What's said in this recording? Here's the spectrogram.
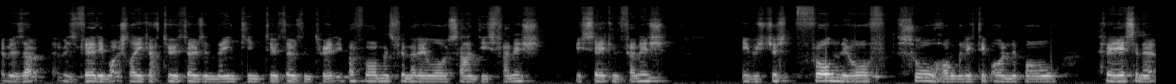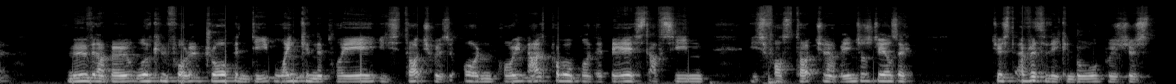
it was a, it was very much like a 2019-2020 performance for Morelos and his finish, his second finish. He was just from the off, so hungry to get on the ball, pressing it, moving about, looking for it, dropping deep, linking the play. His touch was on point. That's probably the best I've seen his first touch in a Rangers jersey. Just everything he controlled was just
